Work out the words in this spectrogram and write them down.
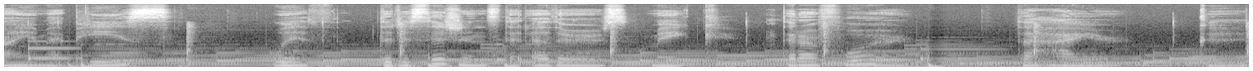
I am at peace with the decisions that others make that are for the higher good.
